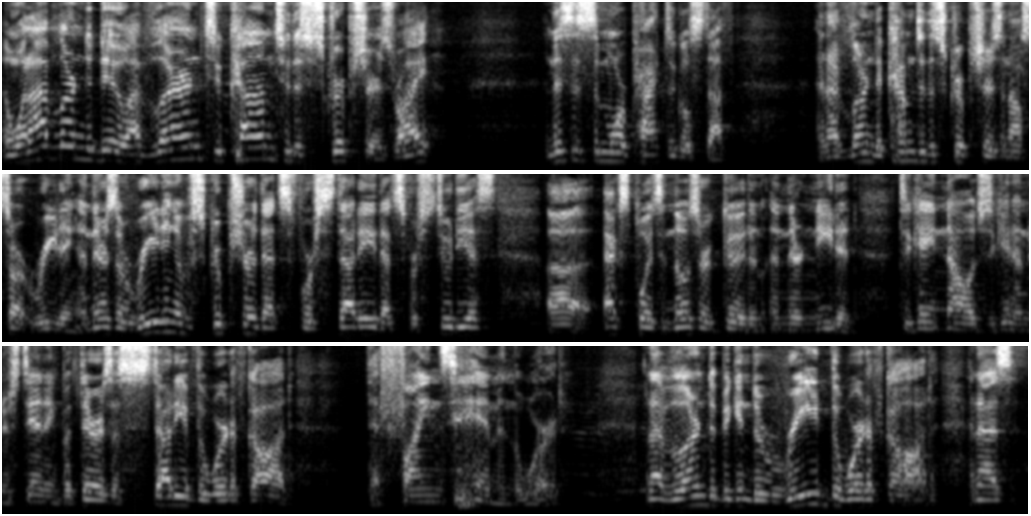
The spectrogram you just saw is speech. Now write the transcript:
And what I've learned to do, I've learned to come to the scriptures, right? And this is some more practical stuff. And I've learned to come to the scriptures and I'll start reading. And there's a reading of scripture that's for study, that's for studious uh, exploits, and those are good and, and they're needed to gain knowledge, to gain understanding. But there is a study of the Word of God that finds Him in the Word. And I've learned to begin to read the Word of God. And as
